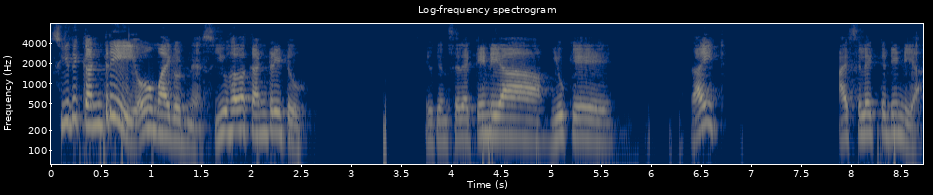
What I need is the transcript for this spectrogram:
See the country. Oh my goodness, you have a country too you can select India, UK, right? I selected India.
